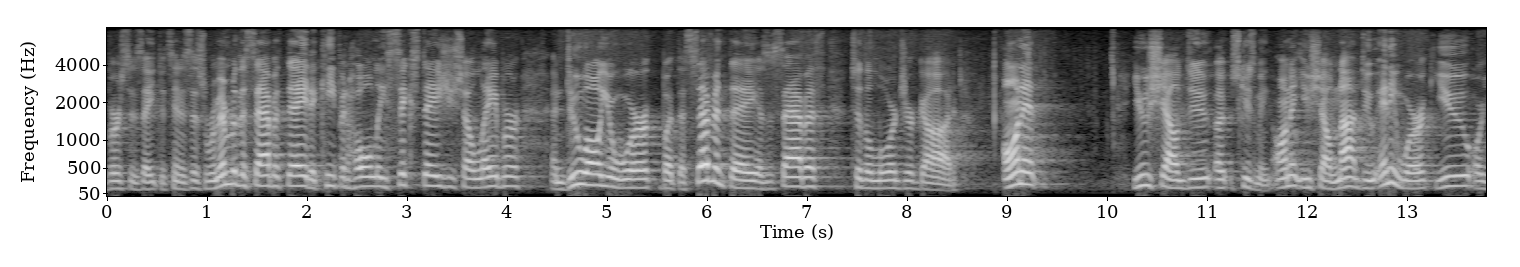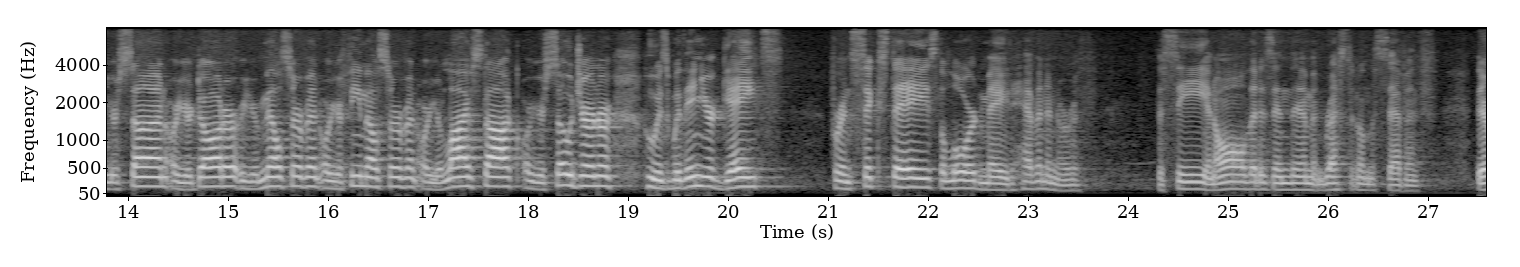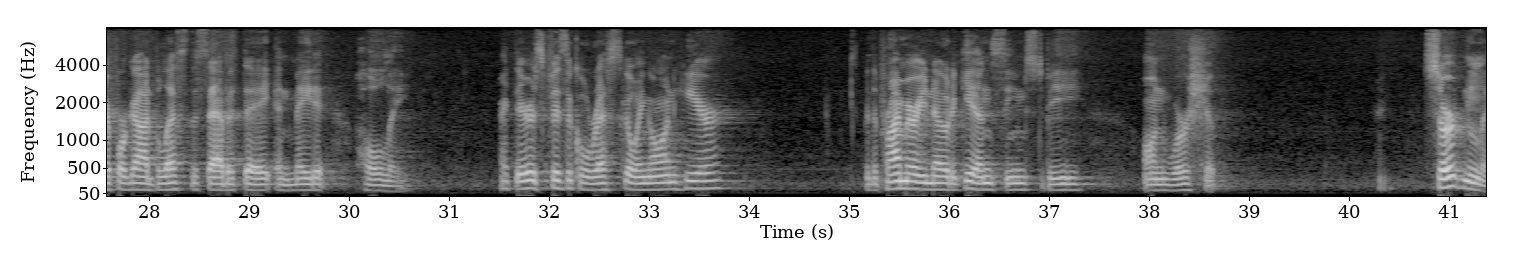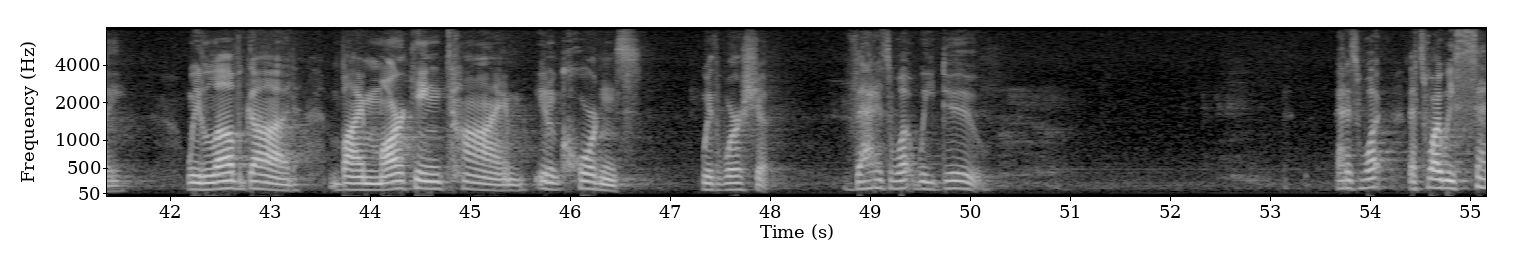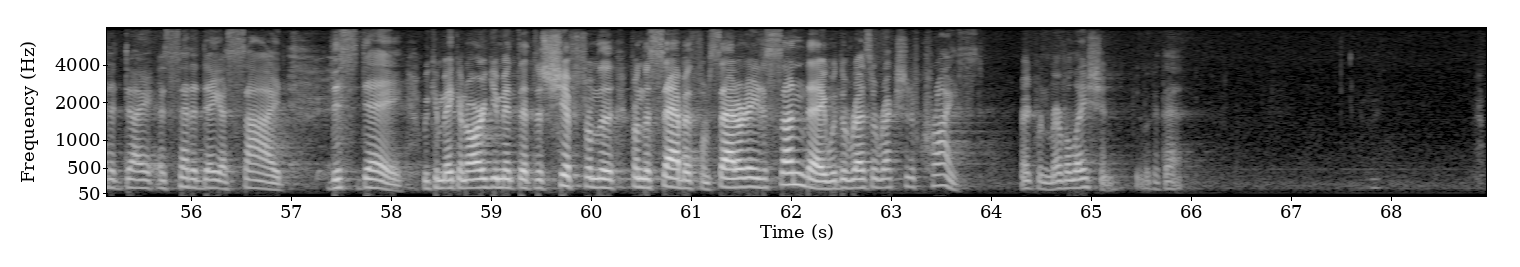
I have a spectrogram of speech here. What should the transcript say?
verses 8 to 10. It says, Remember the Sabbath day to keep it holy. Six days you shall labor and do all your work, but the seventh day is a Sabbath to the Lord your God. On it you shall do, uh, excuse me, on it you shall not do any work, you or your son or your daughter or your male servant or your female servant or your livestock or your sojourner who is within your gates. For in six days the Lord made heaven and earth, the sea and all that is in them, and rested on the seventh. Therefore, God blessed the Sabbath day and made it holy. Right, there is physical rest going on here. But the primary note, again, seems to be on worship. Certainly, we love God by marking time in accordance with worship. That is what we do. That is what, that's why we set a day, set a day aside this day. We can make an argument that the shift from the, from the Sabbath, from Saturday to Sunday, with the resurrection of Christ, right from Revelation. You look at that.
